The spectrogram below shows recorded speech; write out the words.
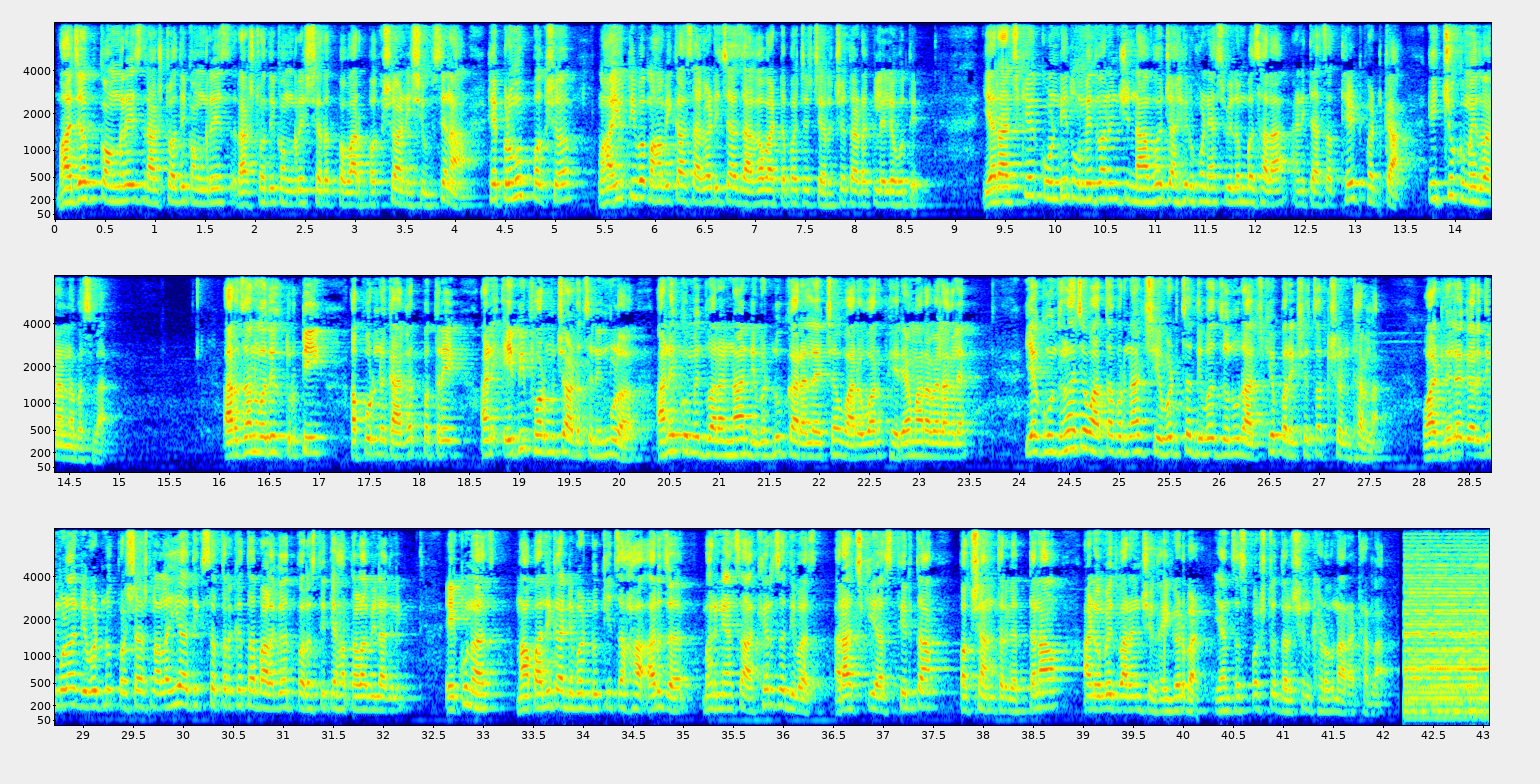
भाजप काँग्रेस राष्ट्रवादी काँग्रेस राष्ट्रवादी काँग्रेस शरद पवार पक्ष आणि शिवसेना हे प्रमुख पक्ष महायुती व महाविकास आघाडीच्या जागा वाटपाच्या चर्चेत अडकलेले होते. या राजकीय कोंडीत उमेदवारांची नावं जाहीर होण्यास विलंब झाला आणि त्याचा थेट फटका इच्छुक उमेदवारांना बसला. अर्जांमधील त्रुटी अपूर्ण कागदपत्रे आणि एबी फॉर्मच्या अडचणींमुळे अनेक उमेदवारांना निवडणूक कार्यालयाच्या वारंवार फेऱ्या माराव्या लागल्या. या गोंधळाच्या वातावरणात शेवटचा दिवस जणू राजकीय परीक्षेचा क्षण ठरला. वाढलेल्या गर्दीमुळे निवडणूक प्रशासनालाही अधिक सतर्कता बाळगत परिस्थिती हाताळावी लागली. एकूणच महापालिका निवडणुकीचा हा अर्ज भरण्याचा अखेरचा दिवस राजकीय अस्थिरता पक्षांतर्गत तणाव आणि उमेदवारांची घाईगडबड यांचं स्पष्ट दर्शन घडवणारा ठरला.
